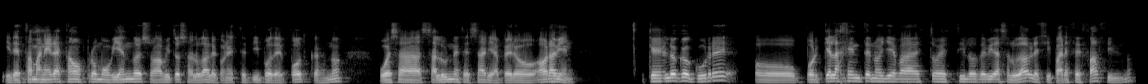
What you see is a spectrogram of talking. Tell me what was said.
y, de esta manera estamos promoviendo esos hábitos saludables con este tipo de podcast, ¿no? O esa salud necesaria. Pero ahora bien, ¿qué es lo que ocurre o por qué la gente no lleva estos estilos de vida saludables? Si parece fácil, ¿no?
